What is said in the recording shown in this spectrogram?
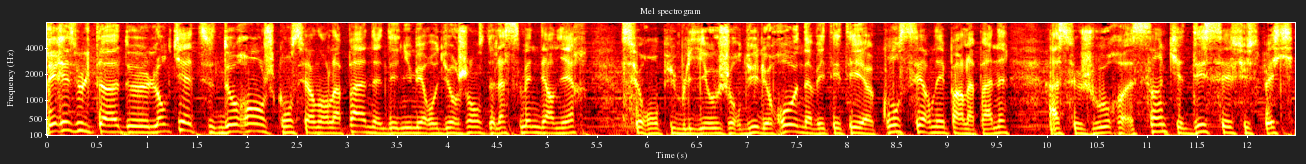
Les résultats de l'enquête d'Orange concernant la panne des numéros d'urgence de la semaine dernière seront publiés aujourd'hui. Le Rhône avait été concerné par la panne. À ce jour, cinq décès suspects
